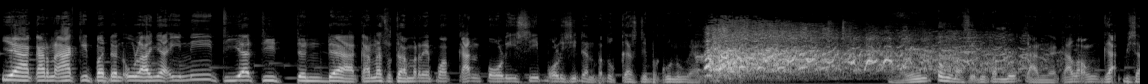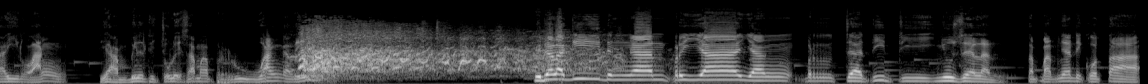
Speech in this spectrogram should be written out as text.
Ya karena akibat dan ulahnya ini dia didenda karena sudah merepotkan polisi, polisi dan petugas di pegunungan. Nah, untung masih ditemukan. Ya. Kalau enggak bisa hilang, diambil diculik sama beruang kali. Beda lagi dengan pria yang terjadi di New Zealand, tepatnya di kota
